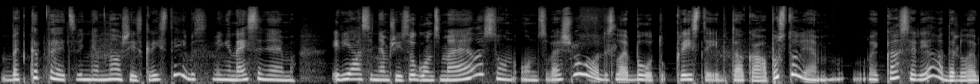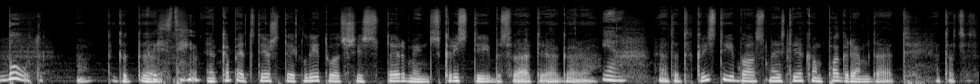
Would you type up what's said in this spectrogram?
Bet kāpēc viņam nav šīs kristības? Viņa nesaņēma ir jāsaņem šīs uguns mēlis un, un svešvalodas, lai būtu kristība tā kā apustuļiem, vai kas ir jādara, lai būtu? Tad, tad, kristība. jā, kāpēc tieši tiek lietots šis termins kristība svētajā garā? Jā. Jā, tad kristībās mēs tiekam pagremdēti, jā, tāds,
